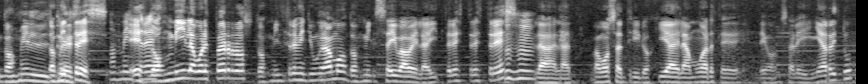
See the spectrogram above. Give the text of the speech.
2003. 2003. 2003. Es 2000 Amores Perros, 2003 21 gramos, 2006 Babel. Ahí 333, Ujú. la, la famosa trilogía de la muerte de, de González Iñárritu.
